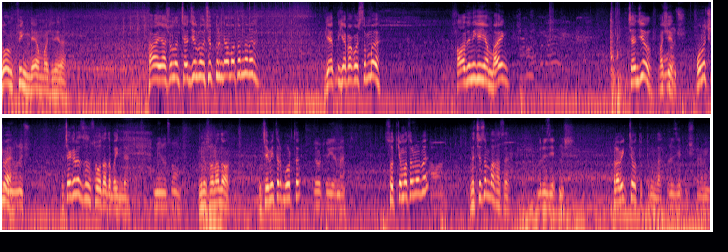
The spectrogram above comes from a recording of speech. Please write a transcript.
Donfing degan mashina. Ha, Yashulin necha yil bu uchib turgan motorni bir gapni gapga qo'shsinmi? Xolodilnik kelgan bang. Necha yil mashin? 13 mi? 13. Necha gradusdan sovutadi bu endi? Minus 10. Minus 10 don. Necha metr borti? 420. Sotka motormi bu? Hava. Necha so'm bahasi? 170. Probek necha o'tibdi bunda? 171 ming.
